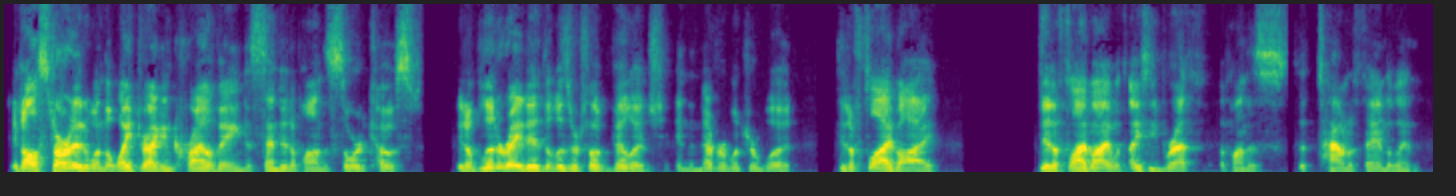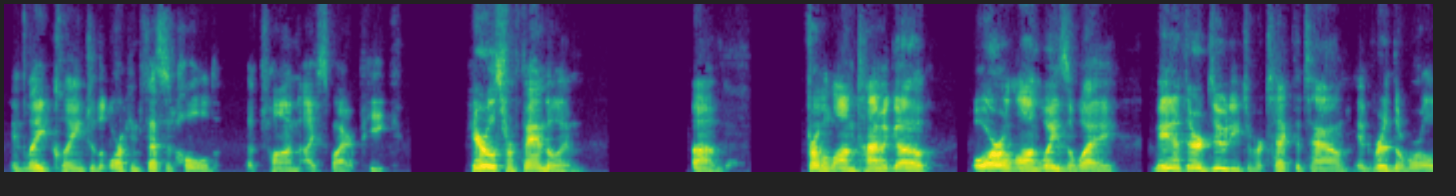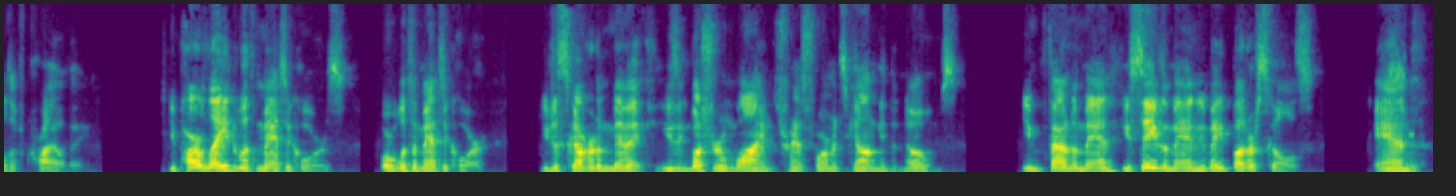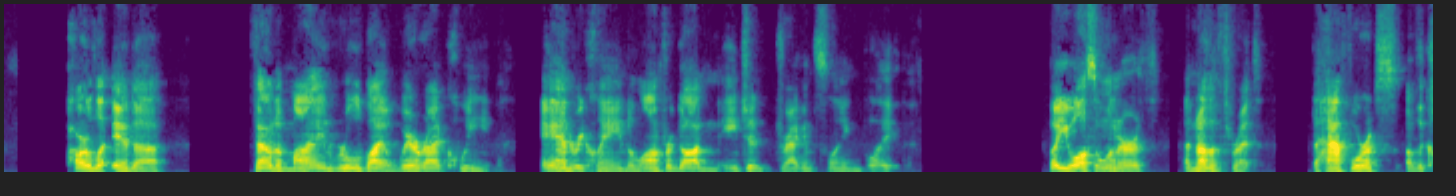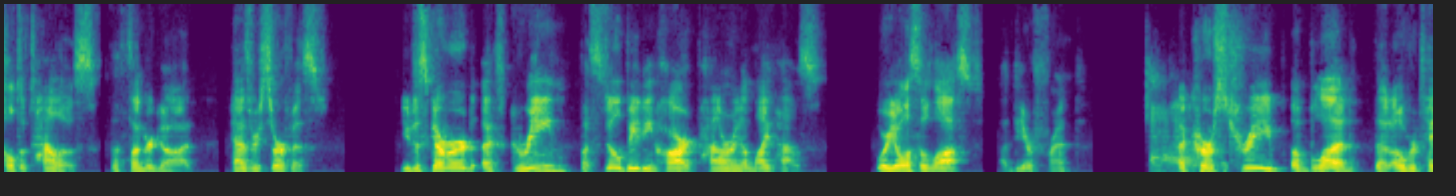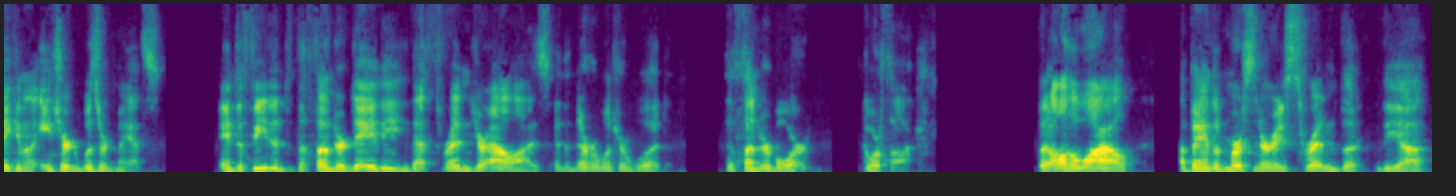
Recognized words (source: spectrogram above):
it all started when the White Dragon Cryovain descended upon the Sword Coast. It obliterated the Lizardfolk village in the Neverwinter Wood. Did a flyby, did a flyby with icy breath upon this, the town of Phandalin, and laid claim to the orc-infested hold upon Icespire Peak. Heroes from Phandalin, um, from a long time ago or a long ways away, made it their duty to protect the town and rid the world of Cryovain. You parlayed with manticores, or with a manticore. You discovered a mimic using mushroom wine to transform its young into gnomes. You found a man, you saved a man who made butter skulls, and parla- and uh, found a mine ruled by a were-rat queen, and reclaimed a long-forgotten ancient dragon-slaying blade. But you also unearthed another threat the half orcs of the cult of Talos, the Thunder God, has resurfaced. You discovered a green but still beating heart powering a lighthouse, where you also lost a dear friend. A cursed tree of blood that overtaken an ancient wizard manse and defeated the thunder deity that threatened your allies in the Neverwinter Wood, the Thunderboar, Gorthok. But all the while, a band of mercenaries threatened the the uh,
